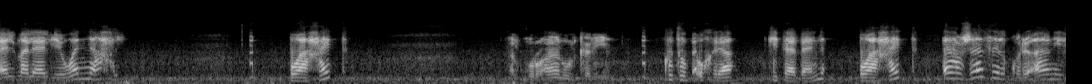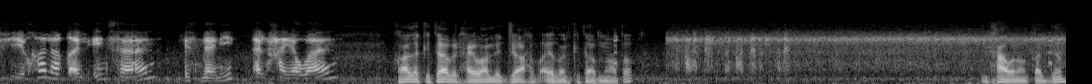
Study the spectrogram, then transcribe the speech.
الملال والنحل. واحد. القرآن الكريم. كتب أخرى كتابا. واحد. إعجاز القرآن في خلق الإنسان. اثنان الحيوان. هذا كتاب الحيوان للجاحظ أيضا كتاب ناطق. نحاول نقدم.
